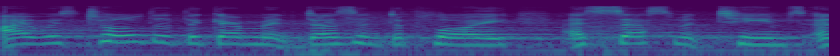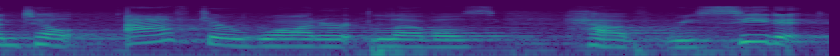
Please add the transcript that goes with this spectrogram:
I was told that the government doesn't deploy assessment teams until after water levels have receded.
